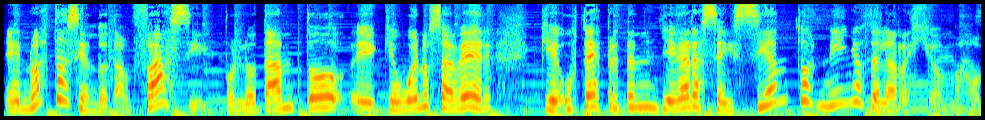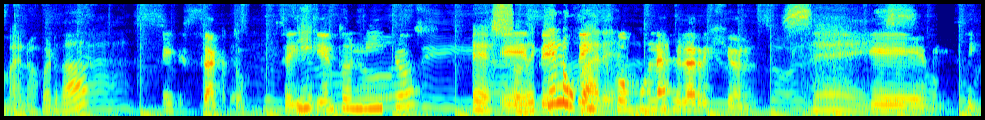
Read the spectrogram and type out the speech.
eh, no está siendo tan fácil. Por lo tanto, eh, qué bueno saber que ustedes pretenden llegar a 600 niños de la región, más o menos, ¿verdad? Exacto, 600 niños eso, ¿de, qué lugares? Seis comunas de la región. Seis. sí.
